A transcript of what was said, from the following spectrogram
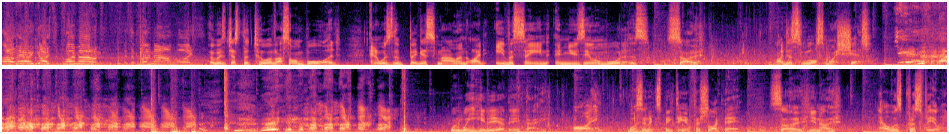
Oh, there he goes, the Blue Mountain. It's a Blue Mountain, boys. It was just the two of us on board, and it was the biggest marlin I'd ever seen in New Zealand waters. So I just lost my shit. when we headed out that day, I wasn't expecting a fish like that. So, you know, how was Chris feeling?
